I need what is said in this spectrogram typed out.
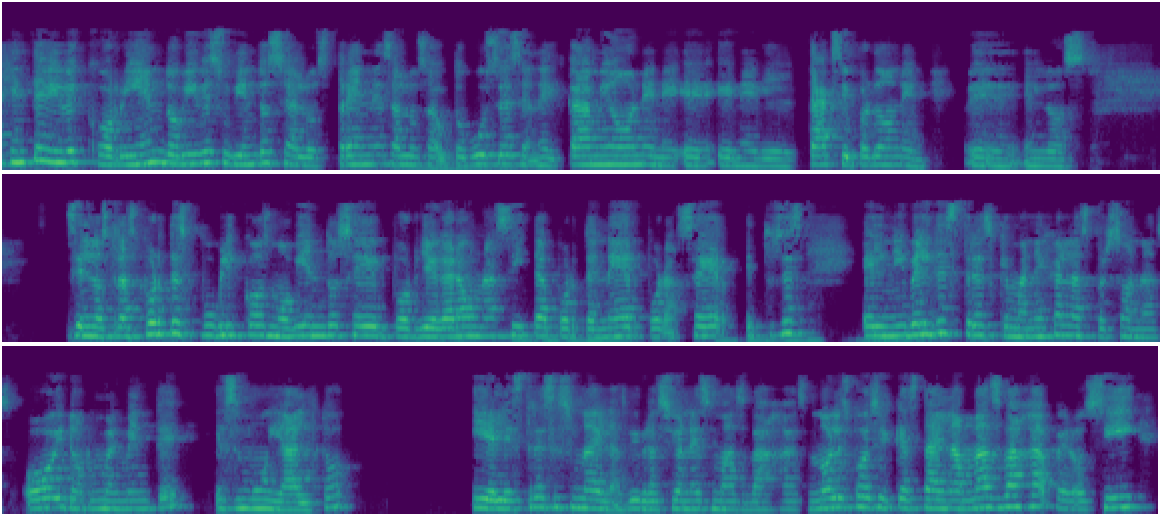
gente vive corriendo, vive subiéndose a los trenes, a los autobuses, en el camión, en, en, el taxi, perdón, en, eh, en los en los transportes públicos, moviéndose por llegar a una cita, por tener, por hacer. Entonces, el nivel de estrés que manejan las personas hoy normalmente es muy alto y el estrés es una de las vibraciones más bajas. No les puedo decir que está en la más baja, pero sí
